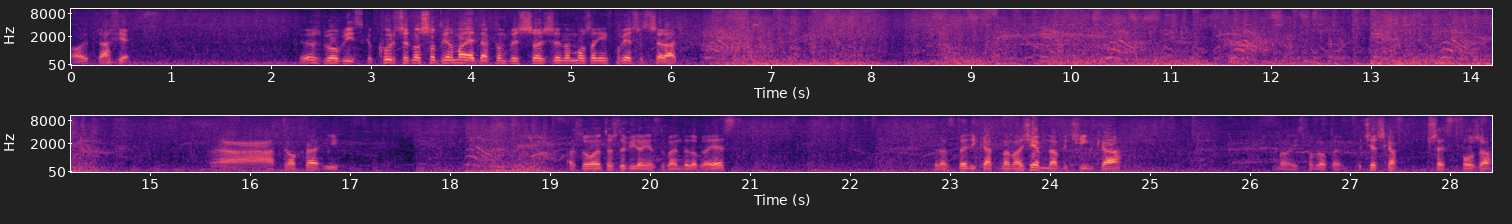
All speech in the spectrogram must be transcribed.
Oj, prawie. Już było blisko. Kurczę, no shotgun ma jednak tą wyższość, że no można nim w powietrzu strzelać. Trochę i... A zdobyłem też debila, nie zdobędę, dobra jest. Teraz delikatna naziemna wycinka. No i z powrotem. Ucieczka w przestworza.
